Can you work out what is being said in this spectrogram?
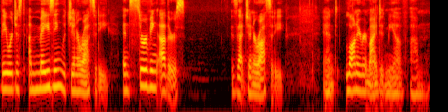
They were just amazing with generosity and serving others is that generosity. And Lonnie reminded me of um,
